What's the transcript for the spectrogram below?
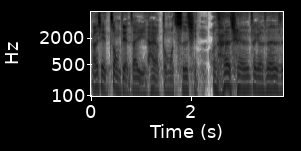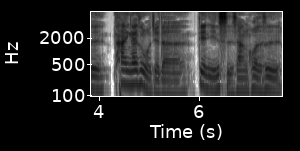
而且重点在于他有多么痴情。我真的觉得这个真的是他应该是我觉得。电影史上，或者是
